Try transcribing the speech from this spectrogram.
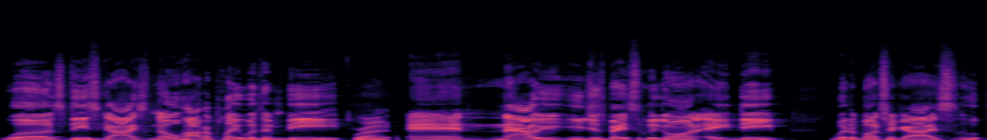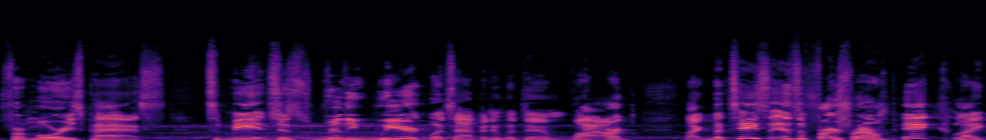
was these guys know how to play with Embiid. Right. And now you, you just basically going eight deep with a bunch of guys who, from Morey's past. To me, it's just really weird what's happening with them. Why aren't like Batista is a first round pick? Like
